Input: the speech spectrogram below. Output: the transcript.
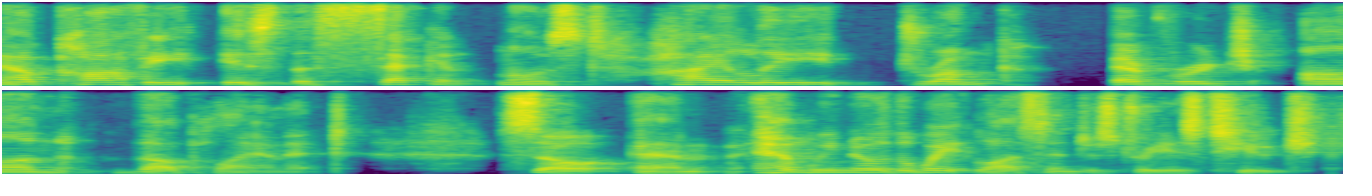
Now, coffee is the second most highly drunk beverage on the planet. So, and, and we know the weight loss industry is huge.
